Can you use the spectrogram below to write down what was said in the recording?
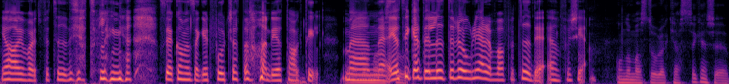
jag har ju varit för tidig jättelänge. Så jag kommer säkert fortsätta vara det ett tag till. Men eh, stor- jag tycker att det är lite roligare att vara för tidig än för sen. Om de har stora kassor kanske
